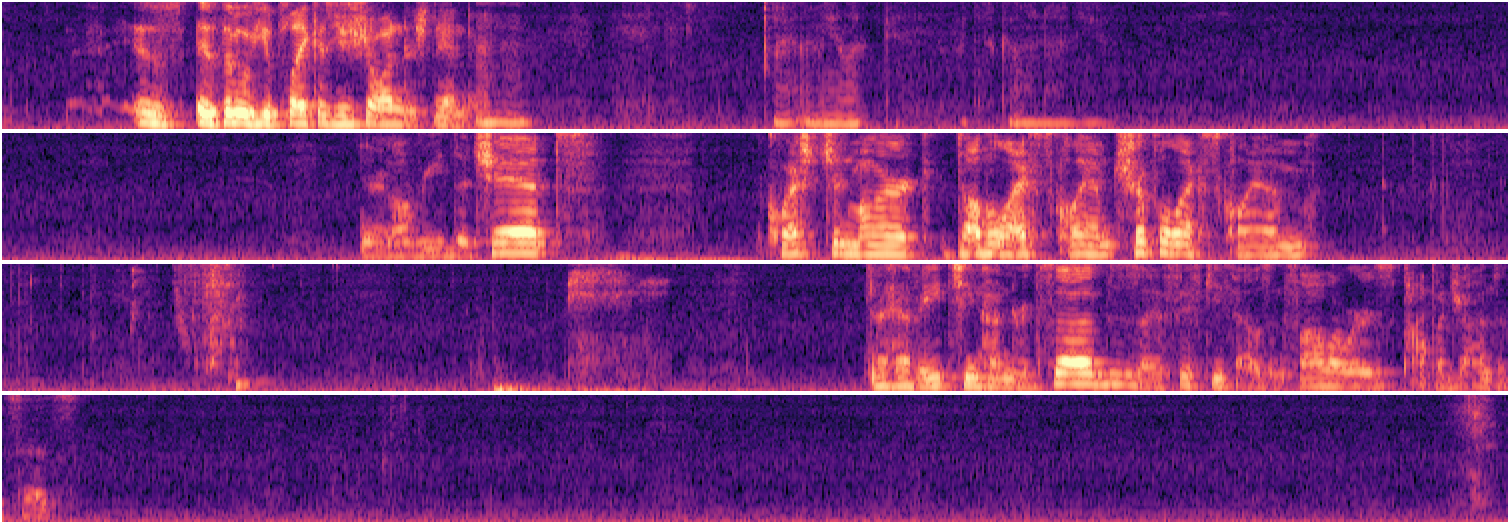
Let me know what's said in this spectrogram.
is is the move you play because you show understanding. Mm-hmm. All right, let me look. What's going on here? And I'll read the chat. Question mark, double exclam, triple exclam. I have 1,800 subs. I have 50,000 followers. Papa John's, it says.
